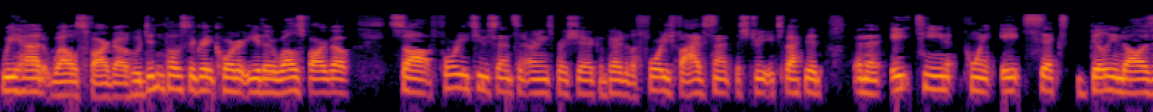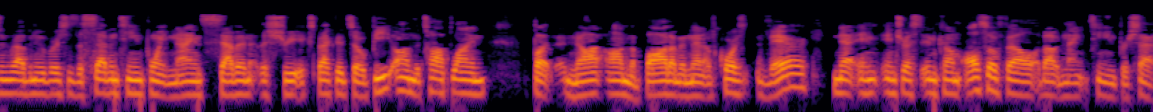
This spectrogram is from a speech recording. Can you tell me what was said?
we had Wells Fargo, who didn't post a great quarter either. Wells Fargo saw 42 cents in earnings per share compared to the 45 cent the street expected, and then 18.86 billion dollars in revenue versus the 17.97 the street expected. So beat on the top line, but not on the bottom. And then of course their net in interest income also fell about 19%.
